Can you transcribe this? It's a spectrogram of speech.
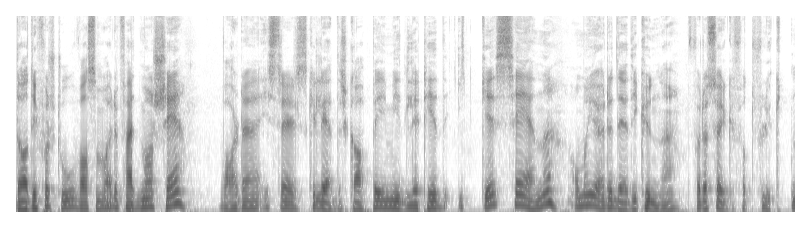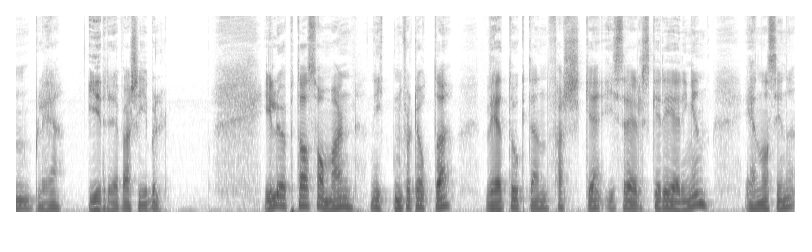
Da de forsto hva som var i ferd med å skje, var det israelske lederskapet imidlertid ikke sene om å gjøre det de kunne for å sørge for at flukten ble irreversibel. I løpet av sommeren 1948 vedtok den ferske israelske regjeringen en av sine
